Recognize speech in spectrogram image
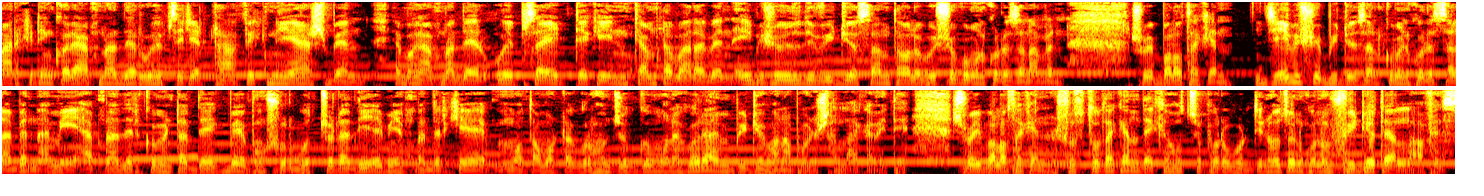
মার্কেটিং করে আপনাদের ওয়েবসাইটে ট্রাফিক নিয়ে আসবেন এবং আপনাদের ওয়েবসাইট থেকে ইনকামটা বাড়াবেন, এই বিষয়ে যদি ভিডিও চান, তাহলে অবশ্যই কমেন্ট করে জানাবেন। সবাই ভালো থাকেন। যে বিষয়ে ভিডিও চান কমেন্ট করে জানাবেন। আমি আপনাদের কমেন্টটা দেখবে এবং সর্বোচ্চটা দিয়ে আমি আপনাদেরকে মতামতটা গ্রহণযোগ্য মনে করে আমি ভিডিও বানাবো ইনশাল্লাহ আগামীতে। সবাই ভালো থাকেন, সুস্থ থাকেন। দেখা হচ্ছে পরবর্তী নতুন কোনো ভিডিওতে আল্লাহ হাফেজ।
